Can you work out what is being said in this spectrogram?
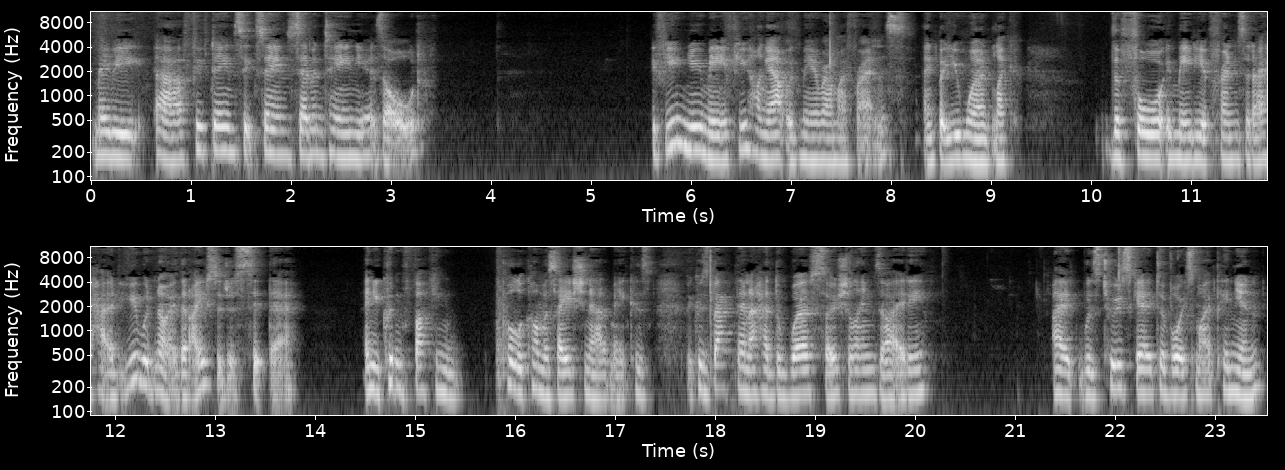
maybe uh, 15, 16, 17 years old, if you knew me, if you hung out with me around my friends, and but you weren't like the four immediate friends that I had, you would know that I used to just sit there and you couldn't fucking pull a conversation out of me because because back then I had the worst social anxiety. I was too scared to voice my opinion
